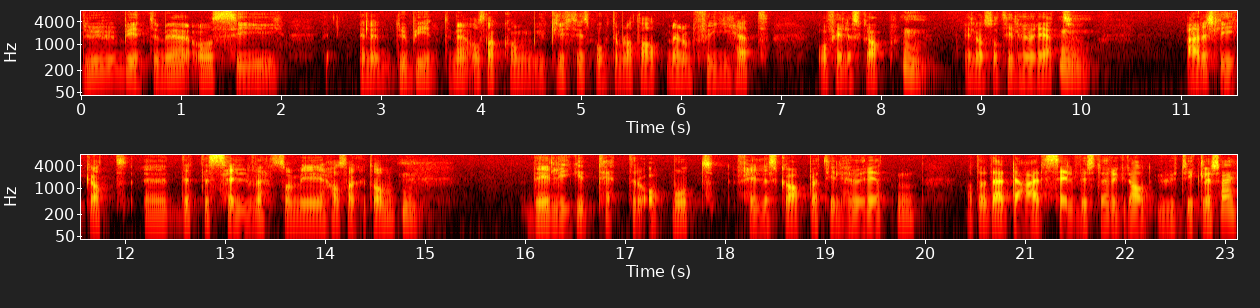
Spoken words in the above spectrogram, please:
Du begynte med å si Eller du begynte med å snakke om krysningspunktet bl.a. mellom frihet og fellesskap. Mm. Eller også tilhørighet. Mm. Er det slik at uh, dette selvet som vi har snakket om, Mm. det ligger tettere opp mot fellesskapet, tilhørigheten? At det er der selvet i større grad utvikler seg?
